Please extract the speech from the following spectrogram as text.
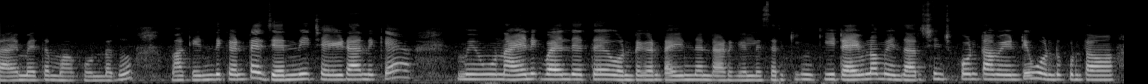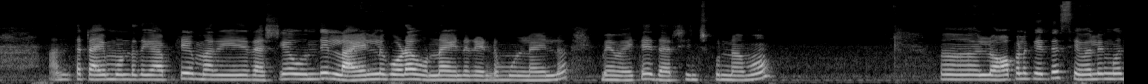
టైం అయితే మాకు ఉండదు. మాకు ఎందుకంటే జర్నీ చేయడానికే మేము నైన్కి బయలుదేరితే ఒంటి గంట అయిందండి అక్కడికి వెళ్ళేసరికి. ఇంక ఈ టైంలో మేము దర్శించుకుంటామేంటి వండుకుంటాం అంత టైం ఉండదు కాబట్టి మరి రష్గా ఉంది. లైన్లు కూడా ఉన్నాయండి. రెండు మూడు లైన్లు మేమైతే దర్శించుకున్నాము. లోపలికి వెళ్తే శివలింగం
